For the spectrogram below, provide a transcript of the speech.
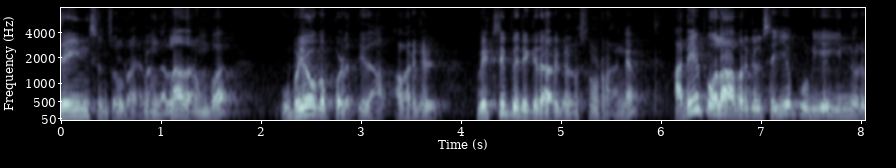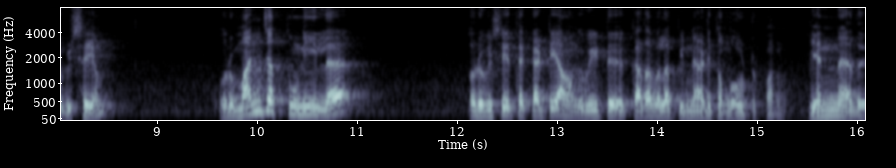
ஜெயின்ஸ்னு சொல்கிறோம் இவங்கெல்லாம் அதை ரொம்ப உபயோகப்படுத்தி தான் அவர்கள் வெற்றி பெறுகிறார்கள்னு சொல்கிறாங்க அதே போல் அவர்கள் செய்யக்கூடிய இன்னொரு விஷயம் ஒரு மஞ்சள் துணியில் ஒரு விஷயத்தை கட்டி அவங்க வீட்டு கதவுல பின்னாடி தொங்க விட்டுருப்பாங்க. என்ன அது?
